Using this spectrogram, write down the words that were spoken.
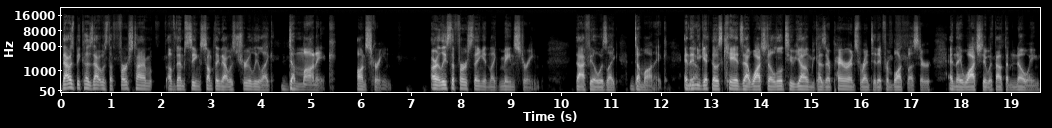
that was because that was the first time of them seeing something that was truly like demonic on screen. Or at least the first thing in like mainstream that I feel was like demonic. And then Yeah. you get those kids that watched it a little too young because their parents rented it from Blockbuster and they watched it without them knowing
